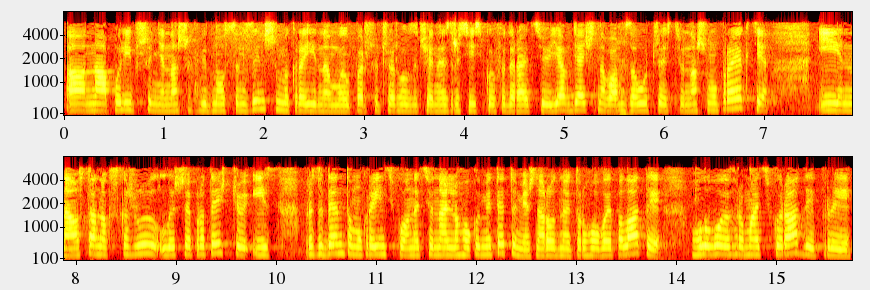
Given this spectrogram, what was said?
а, на поліпшення наших відносин з іншими країнами, в першу чергу, звичайно, з Російською Федерацією. Я вдячна вам за участь у нашому проєкті. І наостанок скажу лише про те, що із президентом Українського національного комітету міжнародної торгової палати, головою громадської ради при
